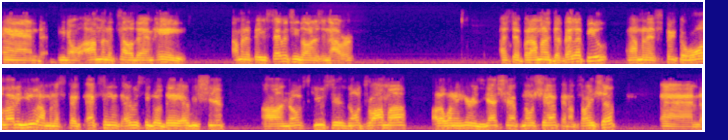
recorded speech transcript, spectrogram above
and you know, I'm gonna tell them, hey, I'm gonna pay you seventeen dollars an hour. I said, but I'm gonna develop you and I'm gonna expect the world out of you. I'm gonna expect excellence every single day, every shift. Uh, no excuses, no drama. All I want to hear is yes, chef, no chef, and I'm sorry, chef, and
